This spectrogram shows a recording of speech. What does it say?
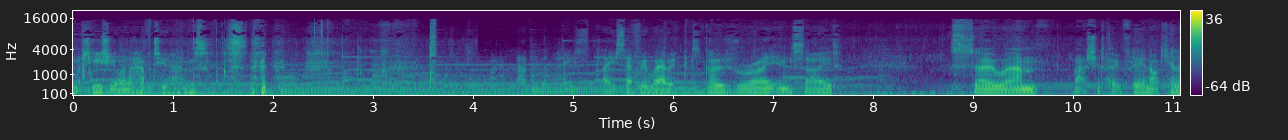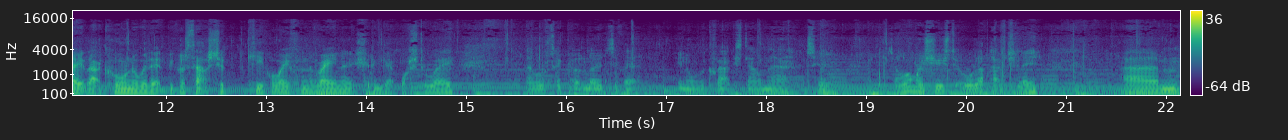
Much easier when I have two hands. kind of lather the paste place everywhere, it goes right inside. So um, that should hopefully inoculate that corner with it because that should keep away from the rain and it shouldn't get washed away. I've also put loads of it in all the cracks down there too. So I've almost used it all up actually. Um,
